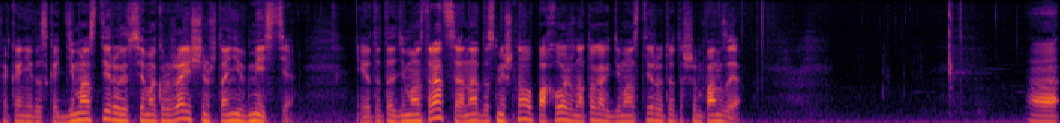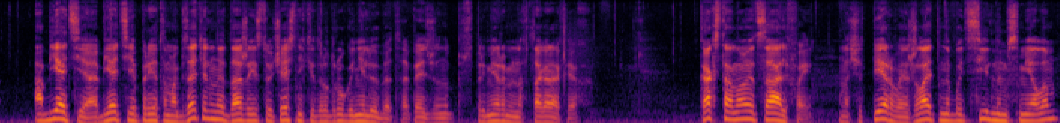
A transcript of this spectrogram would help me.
Как они, так сказать, демонстрируют всем окружающим, что они вместе. И вот эта демонстрация, она до смешного похожа на то, как демонстрирует это шимпанзе. Объятия. Объятия при этом обязательны, даже если участники друг друга не любят. Опять же, с примерами на фотографиях. Как становится альфой? Значит, первое, желательно быть сильным, смелым.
